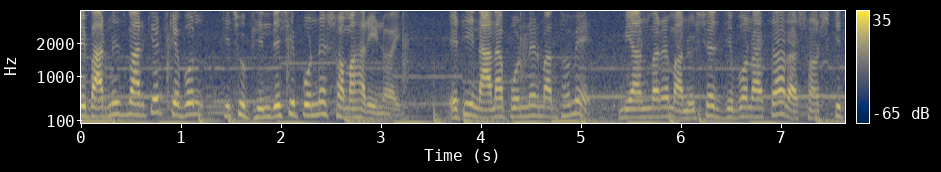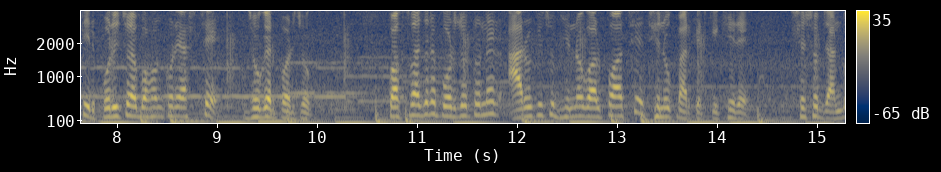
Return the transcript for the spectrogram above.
এই বার্মিজ মার্কেট কেবল কিছু ভিনদেশি পণ্যের সমাহারই নয়। এটি নানা পণ্যের মাধ্যমে মিয়ানমারের মানুষের জীবন, আচার আর সংস্কৃতির পরিচয় বহন করে আসছে যুগের পর যুগ। কক্সবাজারে পর্যটনের আরও কিছু ভিন্ন গল্প আছে ঝিনুক মার্কেটকে ঘিরে। সেসব জানব,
